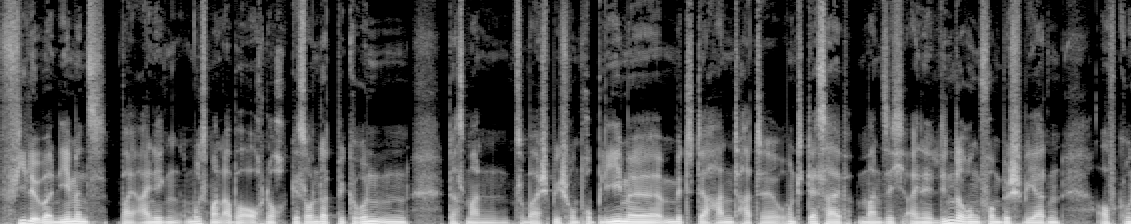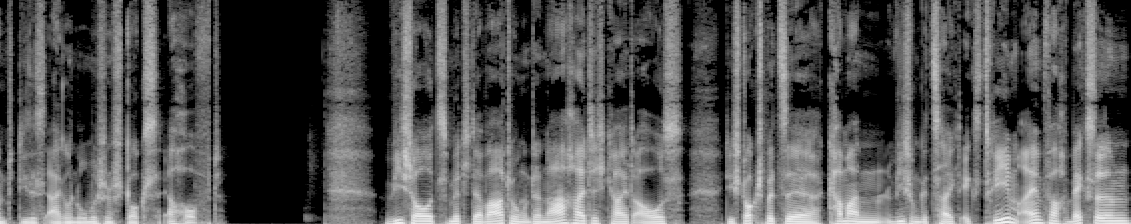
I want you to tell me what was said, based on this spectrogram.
Viele übernehmen es, bei einigen muss man aber auch noch gesondert begründen, dass man zum Beispiel schon Probleme mit der Hand hatte und deshalb man sich eine Linderung von Beschwerden aufgrund dieses ergonomischen Stocks erhofft. Wie schaut's mit der Wartung und der Nachhaltigkeit aus? Die Stockspitze kann man, wie schon gezeigt, extrem einfach wechseln.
